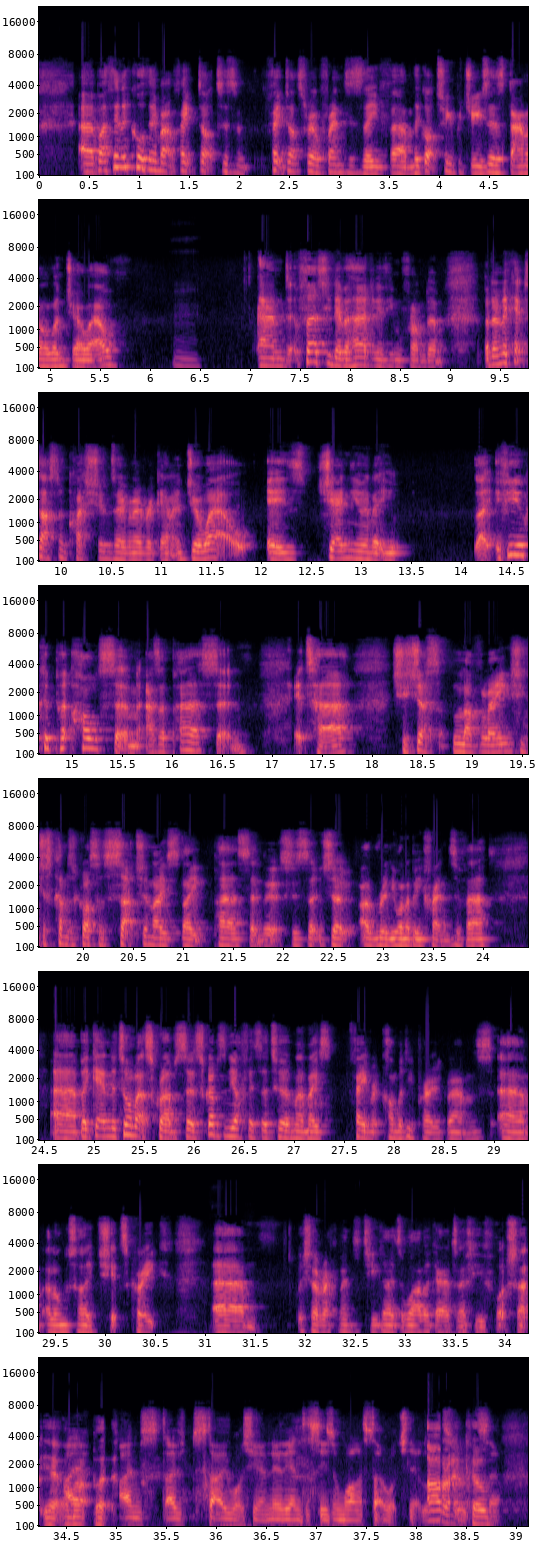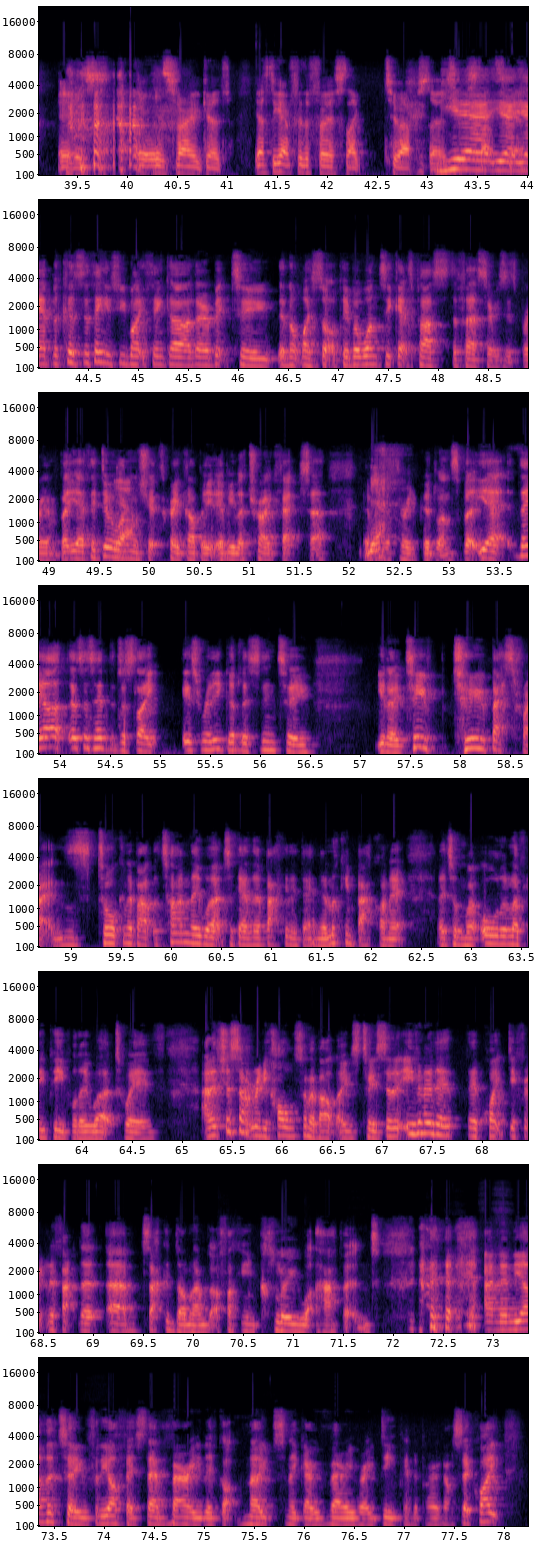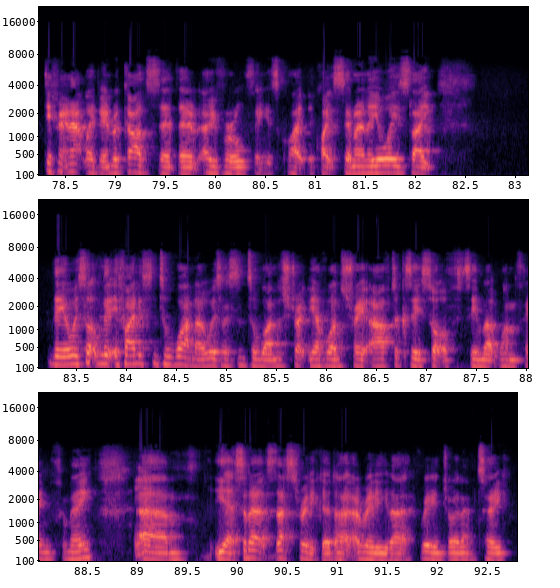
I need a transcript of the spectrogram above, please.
Uh, but I think the cool thing about Fake Doctors and Fake Doctors Real Friends is they've um, they've got two producers, Daniel and Joelle. And at first, you never heard anything from them, but then they kept asking questions over and over again. And Joelle is genuinely like if you could put wholesome as a person, it's her. She's just lovely. She just comes across as such a nice like person. It's just so I really want to be friends with her. Uh, but again, they're talking about Scrubs. So Scrubs and The Office are two of my most favourite comedy programs, um, alongside Schitt's Creek, um, which I recommended to you guys a while ago. I don't know if you've watched that yet or I, not, but I'm I've started watching it near the end of season one. I started watching it last Alright, week. cool. So it is it is very good. You have to get through the first like two episodes. Yeah, yeah, yeah. Because the thing is, you might think, oh, they're a bit too, they're not my sort of people. Once it gets past the first series, it's brilliant. But yeah, if they do one Yeah. on Schitt's Creek, I'll be, it'll be the trifecta. It'll Yeah. be the three good ones. But yeah, they are, as I said, they're just like, it's really good listening to, you know, two two best friends talking about the time they worked together back in the day, and they're looking back on it. They're talking about all the lovely people they worked with, and it's just something really wholesome about those two. So even though they're, they're quite different in the fact that um, Zach and Donald haven't got a fucking clue what happened, and then the other two for The Office, they're very they've got notes and they go very very deep into programs. So they're quite different in that way, but in regards to their overall thing, it's quite they're quite similar. They always like they always sort of if I listen to one, I always listen to one straight the other one straight after because they sort of seem like one thing for me. Yeah. Um, yeah, so that's that's really good. I, I really uh, really enjoy them too.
